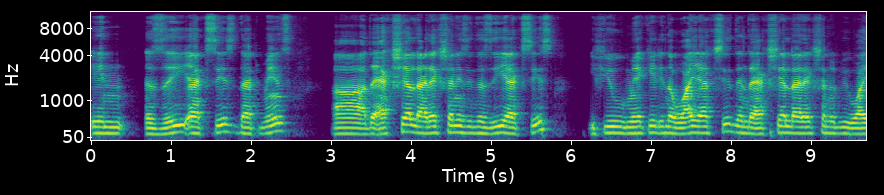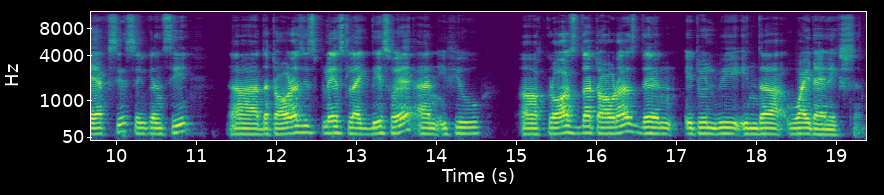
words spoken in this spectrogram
in z axis that means uh, the axial direction is in the z axis. If you make it in the y axis then the axial direction would be y axis. So you can see uh, the torus is placed like this way. And if you uh, cross the torus then it will be in the y direction.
